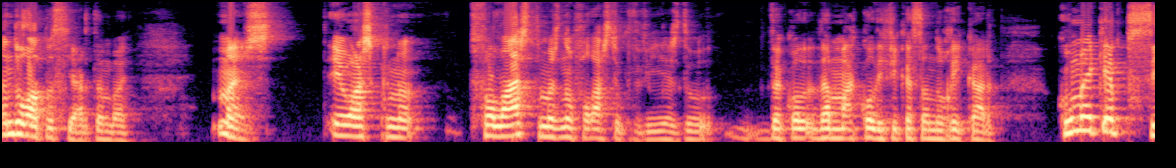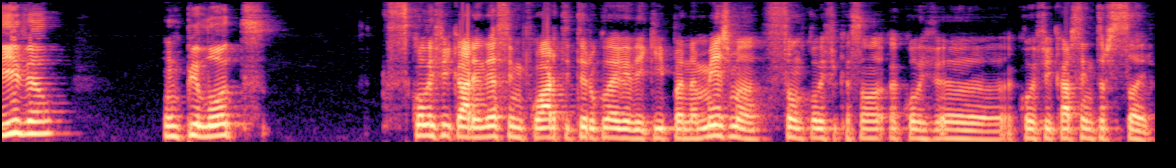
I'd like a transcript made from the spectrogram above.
andou lá a passear também. Mas eu acho que não. Falaste, mas não falaste o que devias do, da, da má qualificação do Ricardo. Como é que é possível um piloto se qualificar em 14 e ter o colega de equipa na mesma sessão de qualificação a, a qualificar-se em terceiro.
